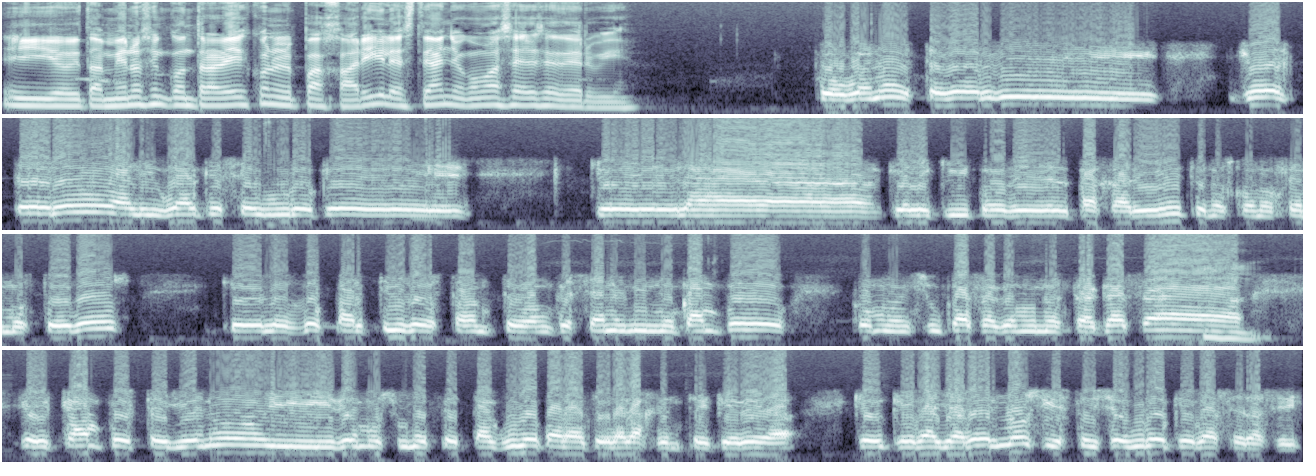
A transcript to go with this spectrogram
Y también os encontraréis con el Pajaril este año. ¿Cómo va a ser ese derby? Pues bueno, este derby yo espero, al igual que seguro que, que, la, que el equipo del Pajarí, que nos conocemos todos, que los dos partidos, tanto aunque sea en el mismo campo, como en su casa, como en nuestra casa, mm. El campo esté lleno y demos un espectáculo para toda la gente que vea, que, que, vaya a vernos y estoy seguro que va a ser así.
